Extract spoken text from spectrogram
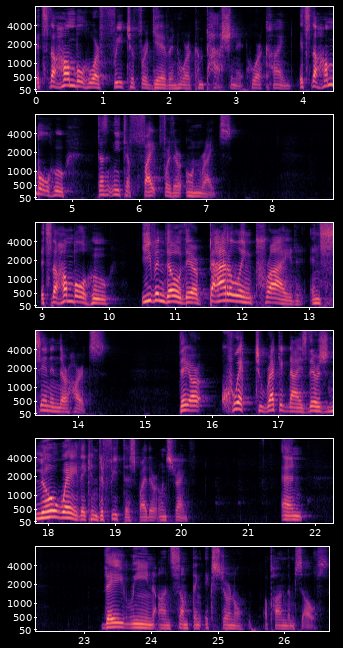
it's the humble who are free to forgive and who are compassionate, who are kind. It's the humble who doesn't need to fight for their own rights. It's the humble who, even though they're battling pride and sin in their hearts, they are quick to recognize there's no way they can defeat this by their own strength. And they lean on something external upon themselves.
